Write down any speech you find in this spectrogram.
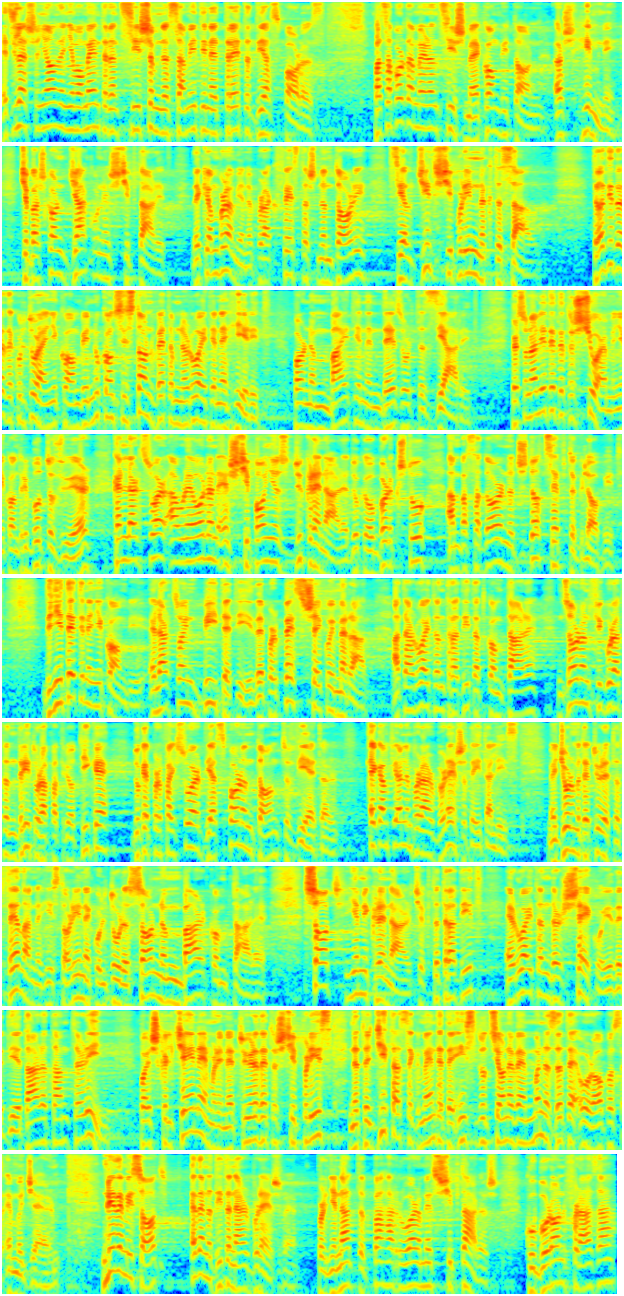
e cila shënjon dhe një moment të rëndësishëm në samitin e tretë të diasporës. Pasaporta më e rëndësishme e kombit tonë është himni, që bashkon gjakun e shqiptarit, dhe kjo mbrëmje në prag festash nëntori sjell gjithë Shqipërinë në këtë sallë. Tradita dhe kultura e një kombi nuk konsiston vetëm në ruajtjen e hirit, por në mbajtjen e ndezur të zjarrit. Personalitete të shquar me një kontribut të vyer kanë lartësuar aureolën e shqiponjës dykrenare, duke u bërë kështu ambasadorë në çdo cep të globit. Dinjitetin e një kombi, e lartësojnë bijtë e tij dhe për pesë shekuj me radhë, ata ruajtën traditat kombëtare, nxorën figura të ndritura patriotike, duke përfaqësuar diasporën tonë të vjetër. E kam fjalën për arbëreshët e Italisë, me gjurmët e tyre të thella në historinë e kulturës sonë mbarëkombëtare. Sot jemi krenarë që këtë traditë e ruajtën ndër shekuj dhe dijetarët tanë të rinj, po e shkëlqejnë emrin e tyre dhe të Shqipërisë në të gjitha segmentet e institucioneve më në zë të Europës e më gjerë. Mblidhemi sot edhe në Ditën e Arbëreshëve, për një natë të paharruar mes shqiptarësh, ku buron fraza,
